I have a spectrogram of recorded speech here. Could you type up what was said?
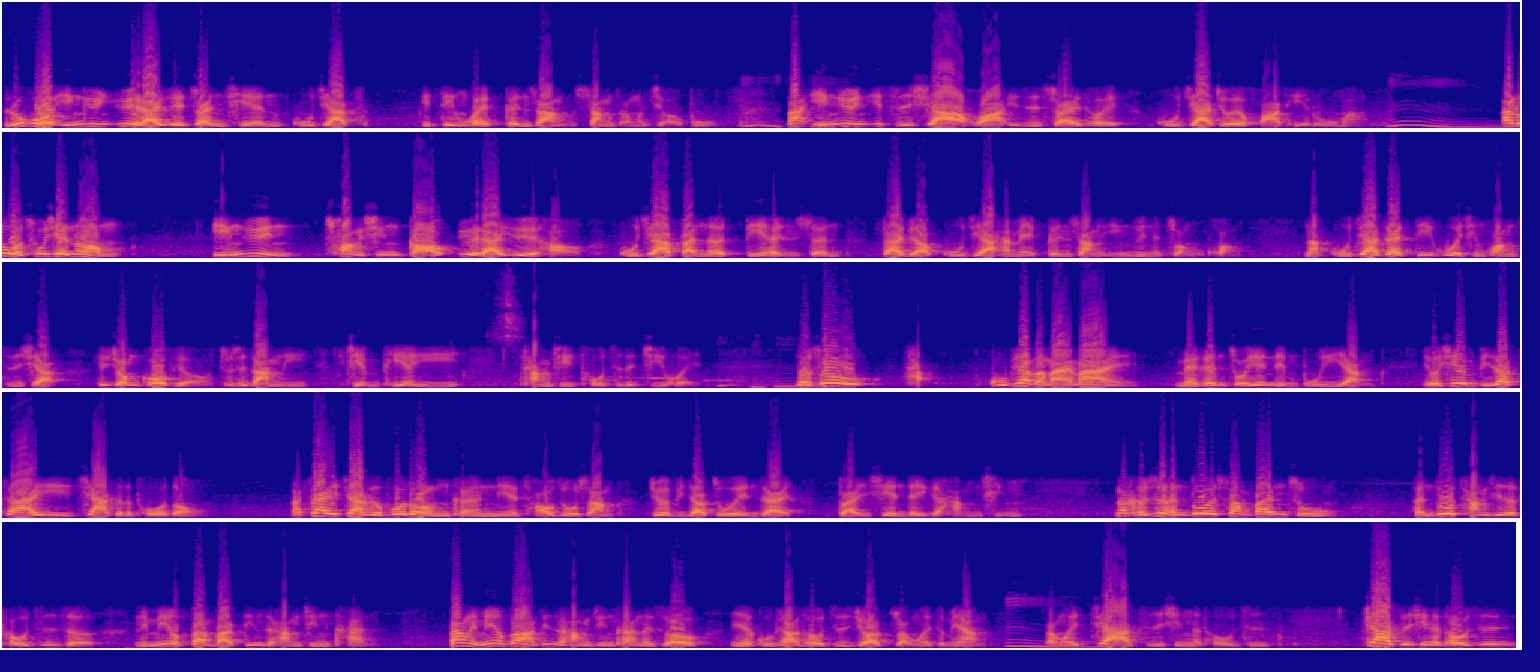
如果营运越来越赚钱，股价一定会跟上上涨的脚步。那营运一直下滑，一直衰退，股价就会滑铁卢嘛。嗯。那如果出现那种营运创新高，越来越好，股价反而跌很深，代表股价还没跟上营运的状况。那股价在低估的情况之下，这种股票就是让你捡便宜、长期投资的机会。有时候。股票的买卖，每个人着眼点不一样。有些人比较在意价格的波动，那在意价格波动，可能你的操作上就会比较着眼在短线的一个行情。那可是很多上班族，很多长期的投资者，你没有办法盯着行情看。当你没有办法盯着行情看的时候，你的股票投资就要转为怎么样？嗯，转为价值型的投资。价值型的投资，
